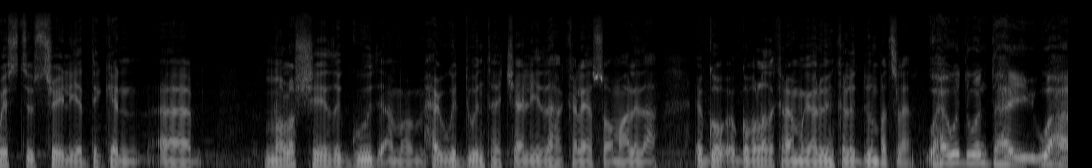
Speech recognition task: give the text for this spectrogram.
west australia degan nolosheeda guud ama maxay uga duwan tahay jaaliyadaha kale ee soomaalida ee gobollada kale magaalooyin kala duwan badsle waxay uga duwan tahay waxa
